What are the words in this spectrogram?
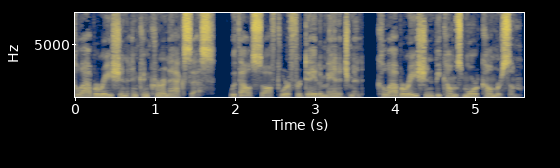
Collaboration and concurrent access. Without software for data management, collaboration becomes more cumbersome.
